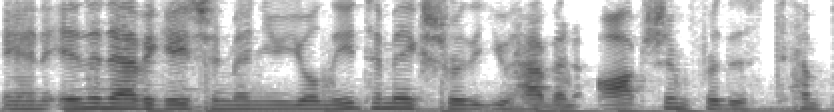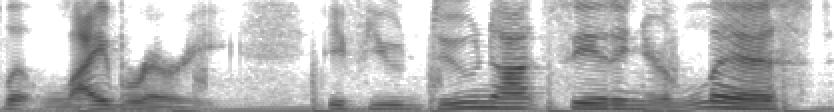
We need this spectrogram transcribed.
and in the navigation menu, you'll need to make sure that you have an option for this template library. If you do not see it in your list,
